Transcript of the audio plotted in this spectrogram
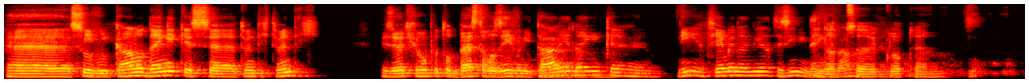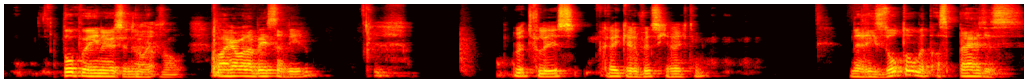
eh Sul Vulcano, denk ik, is eh 2020. Is uitgeroepen tot beste rosé van Italië, Ja, denk ik. Nee, heb jij mij dat niet laten zien? Ik denk het dat wel. klopt, ja. Top wijnhuis in elk Ja. geval. Waar gaan we dat bij serveren? Wit vlees, rijkere visgerechten. Een risotto met asperges.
